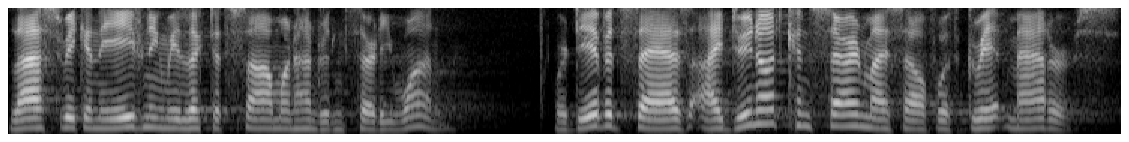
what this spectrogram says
Last week in the evening, we looked at Psalm 131, where David says, I do not concern myself with great matters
